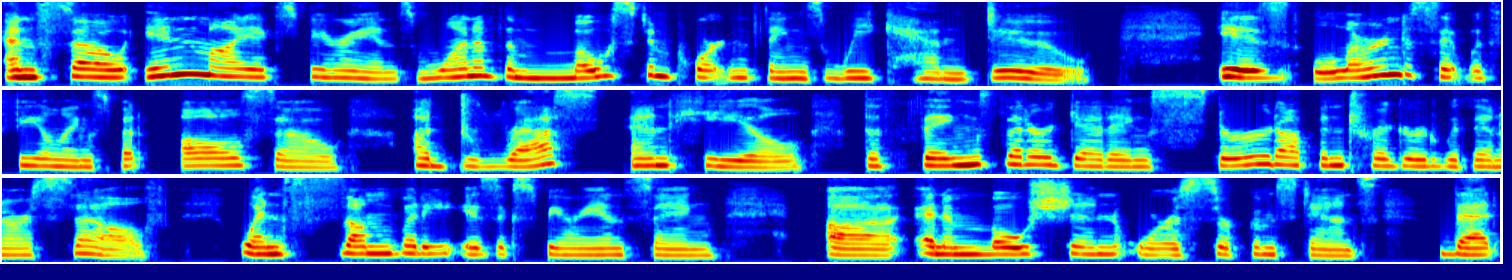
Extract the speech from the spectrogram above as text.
And so, in my experience, one of the most important things we can do is learn to sit with feelings, but also address and heal the things that are getting stirred up and triggered within ourselves when somebody is experiencing uh, an emotion or a circumstance that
